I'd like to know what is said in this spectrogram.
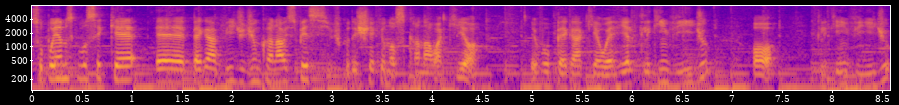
Suponhamos que você quer é, pegar vídeo de um canal específico. Eu deixei aqui o nosso canal aqui, ó. Eu vou pegar aqui a URL, clique em vídeo, ó, clique em vídeo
